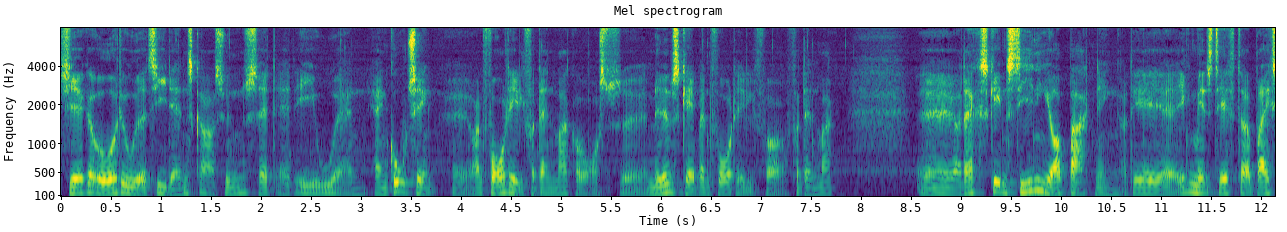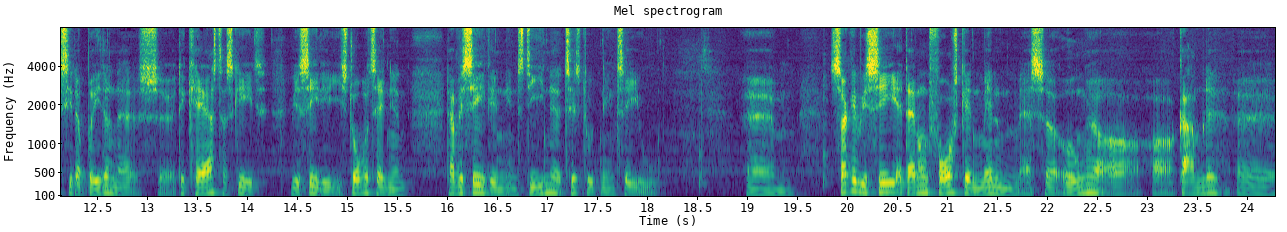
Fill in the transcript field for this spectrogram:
cirka 8 ud af 10 danskere synes, at, at EU er en, er en god ting øh, og en fordel for Danmark, og vores øh, medlemskab er en fordel for, for Danmark. Øh, og der kan ske en stigning i opbakningen, og det er ikke mindst efter Brexit og britternes, øh, det kaos, der er sket, vi har set i, i Storbritannien, der har vi set en, en stigende tilslutning til EU. Øh, så kan vi se, at der er nogle forskelle mellem altså unge og, og gamle. Øh,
